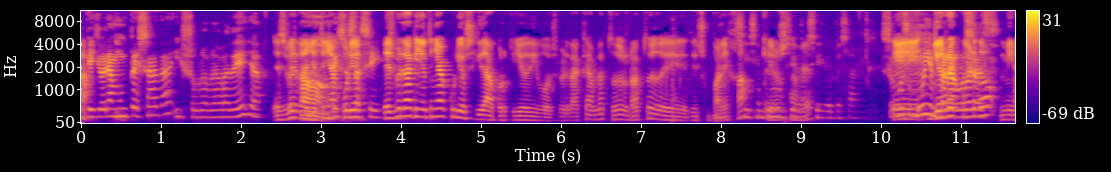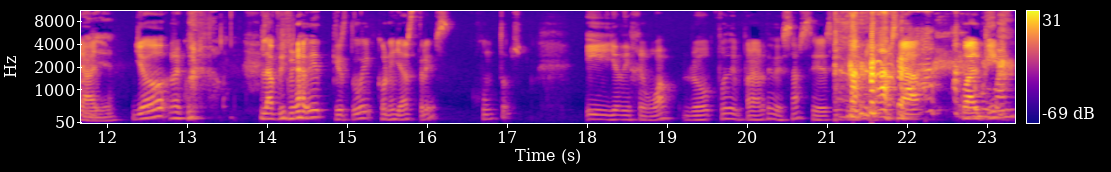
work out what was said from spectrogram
porque yo era muy pesada y solo hablaba de ella. Es verdad, yo tenía Eso es verdad que yo tenía curiosidad porque yo digo, es verdad que habla todo el rato de, de su pareja. Sí, siempre Quiero hemos sido saber. así de. Somos Eh, muy yo recuerdo, mira, Oye, yo recuerdo la primera vez que estuve con ellas tres juntos y yo dije, wow, no pueden parar de besarse. es increíble". o sea, cualquier...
